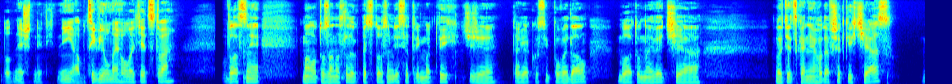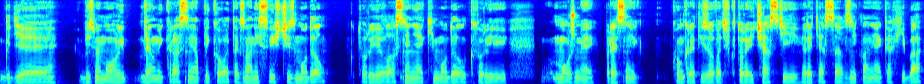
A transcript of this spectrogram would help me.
do dnešných dní, alebo civilného letectva. Vlastne malo to za následok 583 mŕtvych, čiže tak ako si povedal, bola to najväčšia letecká nehoda všetkých čias, kde by sme mohli veľmi krásne aplikovať tzv. Swiss model, ktorý je vlastne nejaký model, ktorý môžeme presne konkretizovať, v ktorej časti reťazca vznikla nejaká chyba.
